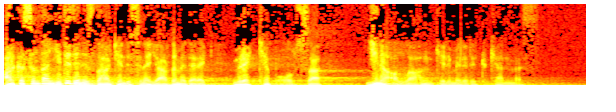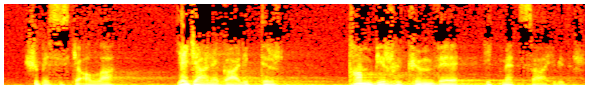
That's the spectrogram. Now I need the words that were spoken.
arkasından yedi deniz daha kendisine yardım ederek mürekkep olsa, yine Allah'ın kelimeleri tükenmez. Şüphesiz ki Allah yegane galiptir, tam bir hüküm ve hikmet sahibidir.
